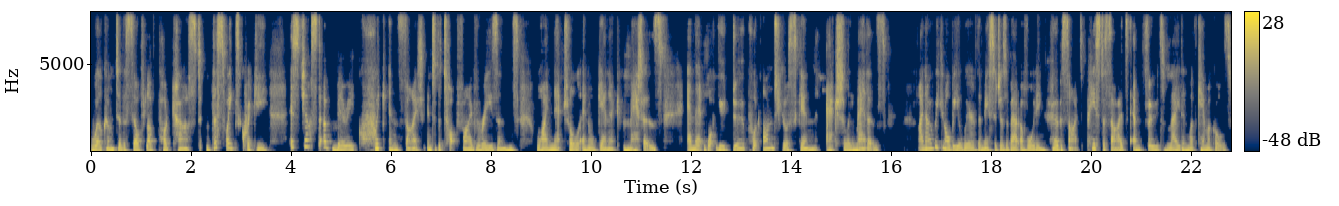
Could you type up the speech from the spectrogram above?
Welcome to the Self Love Podcast. This week's quickie is just a very quick insight into the top five reasons why natural and organic matters, and that what you do put onto your skin actually matters. I know we can all be aware of the messages about avoiding herbicides, pesticides, and foods laden with chemicals.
